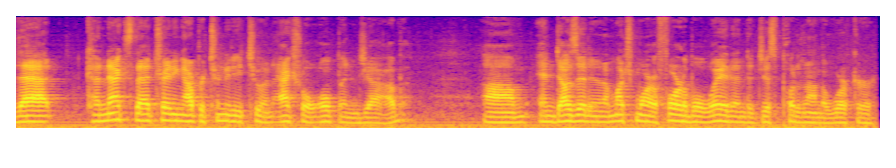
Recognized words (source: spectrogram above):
that connects that training opportunity to an actual open job um, and does it in a much more affordable way than to just put it on the worker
